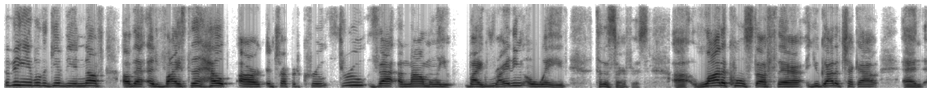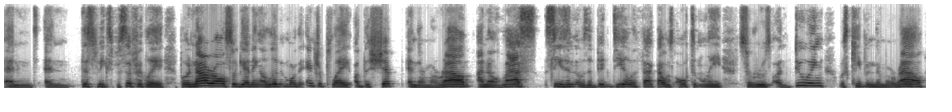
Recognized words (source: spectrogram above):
but being able to give the enough of that advice to help our intrepid crew through that anomaly by riding a wave to the surface. A uh, lot of cool stuff there. You got to check out and and and this week specifically. But now we're also getting a little bit more the interplay of the ship and their morale. I know last season it was a big deal. In fact, that was ultimately Saru's undoing was keeping the morale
